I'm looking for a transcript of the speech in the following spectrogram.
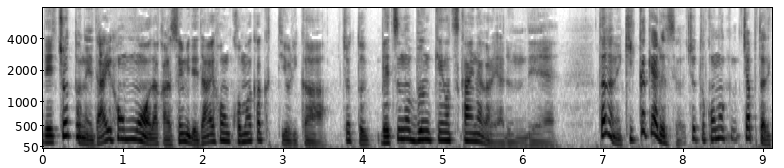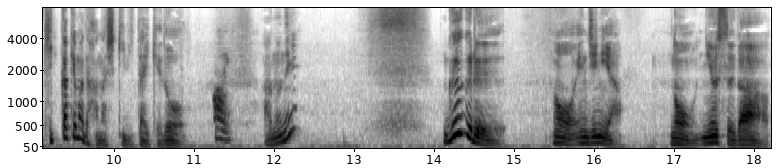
で、ちょっとね、台本も、だからそういう意味で台本細かくっていうよりか、ちょっと別の文献を使いながらやるんで、ただね、きっかけあるんですよ。ちょっとこのチャプターできっかけまで話し切りたいけど、はいあのね、Google のエンジニアのニュースが、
